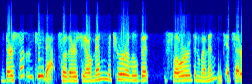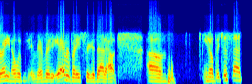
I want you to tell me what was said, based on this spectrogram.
there's something to that. So there's you know, men mature a little bit slower than women, et cetera. You know, everybody everybody's figured that out. Um, you know, but just that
